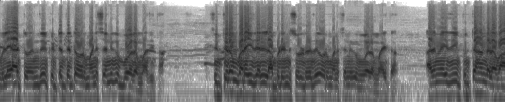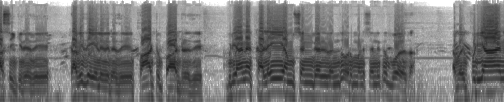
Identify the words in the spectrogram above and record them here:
விளையாட்டு வந்து கிட்டத்தட்ட ஒரு மனுஷனுக்கு போதை மாதிரி தான் சித்திரம் வரைதல் அப்படின்னு சொல்கிறது ஒரு மனுஷனுக்கு போதை மாதிரி தான் அது மாதிரி புத்தகங்களை வாசிக்கிறது கவிதை எழுதுறது பாட்டு பாடுறது இப்படியான கலை அம்சங்கள் வந்து ஒரு மனுஷனுக்கு போதை தான் அப்போ இப்படியான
